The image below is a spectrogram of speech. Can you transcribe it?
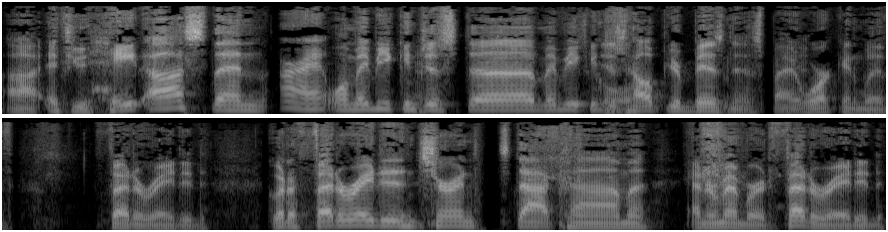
Uh, if you hate us, then all right. Well, maybe you can just uh, maybe you can just help your business by working with Federated. Go to federatedinsurance.com and remember at Federated,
